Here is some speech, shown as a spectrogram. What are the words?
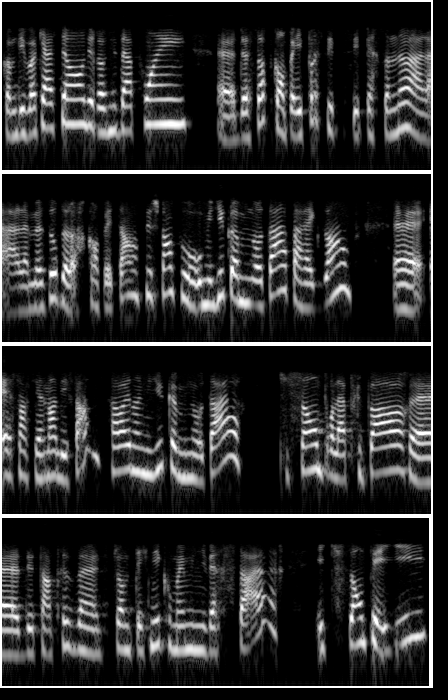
comme des vocations, des revenus d'appoint, euh, de sorte qu'on ne paye pas ces, personnes-là à, la, mesure de leurs compétences. je pense au, milieu communautaire, par exemple, euh, essentiellement des femmes qui travaillent dans le milieu communautaire, qui sont pour la plupart euh, détentrices d'un diplôme technique ou même universitaire et qui sont payées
